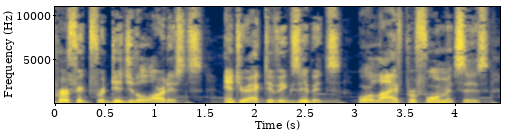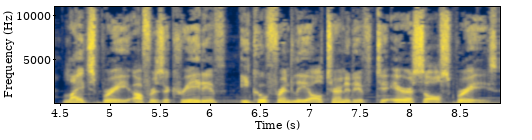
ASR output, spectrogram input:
Perfect for digital artists, interactive exhibits, or live performances, light spray offers a creative, eco-friendly alternative to aerosol sprays,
